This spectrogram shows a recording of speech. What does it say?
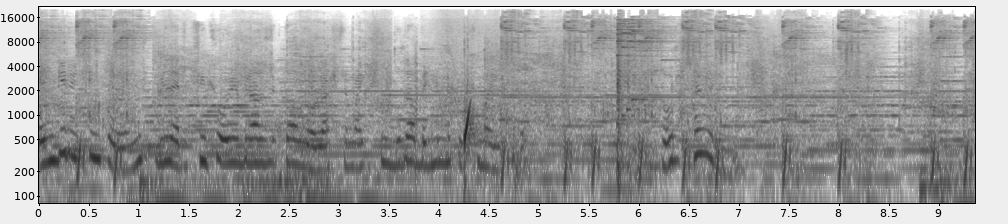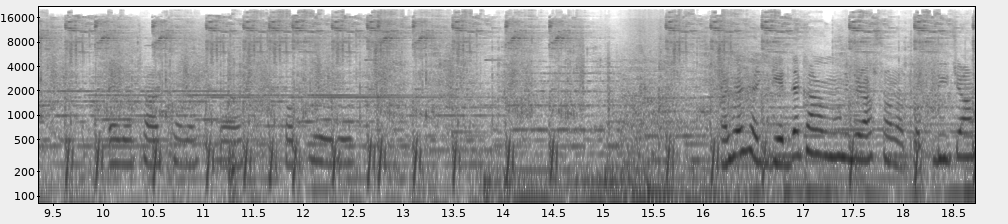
Engel için koyulmuş bilerek çünkü oyunu birazcık daha zorlaştırmak için bu da benim hoşuma gitti. Zor severim. Evet arkadaşlar topluyoruz. Arkadaşlar geride kalanları biraz sonra toplayacağım.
